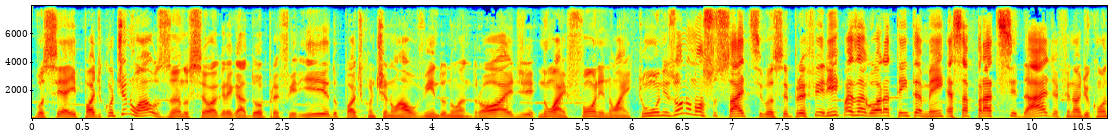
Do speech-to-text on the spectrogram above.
você aí pode continuar usando o seu agregador preferido, pode continuar ouvindo no Android, no iPhone, no iTunes ou no nosso site se você preferir. Mas agora tem também essa praticidade, afinal de contas,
